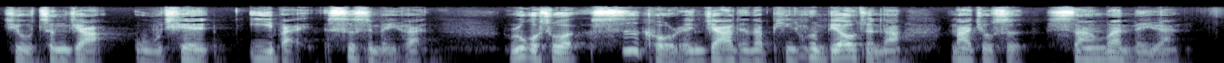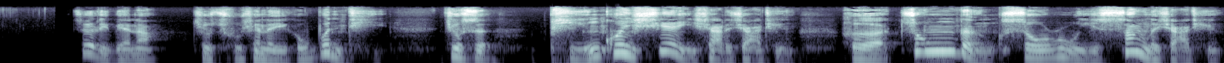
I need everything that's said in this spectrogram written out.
就增加五千一百四十美元。如果说四口人家庭的贫困标准呢，那就是三万美元。这里边呢，就出现了一个问题，就是贫困线以下的家庭和中等收入以上的家庭，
